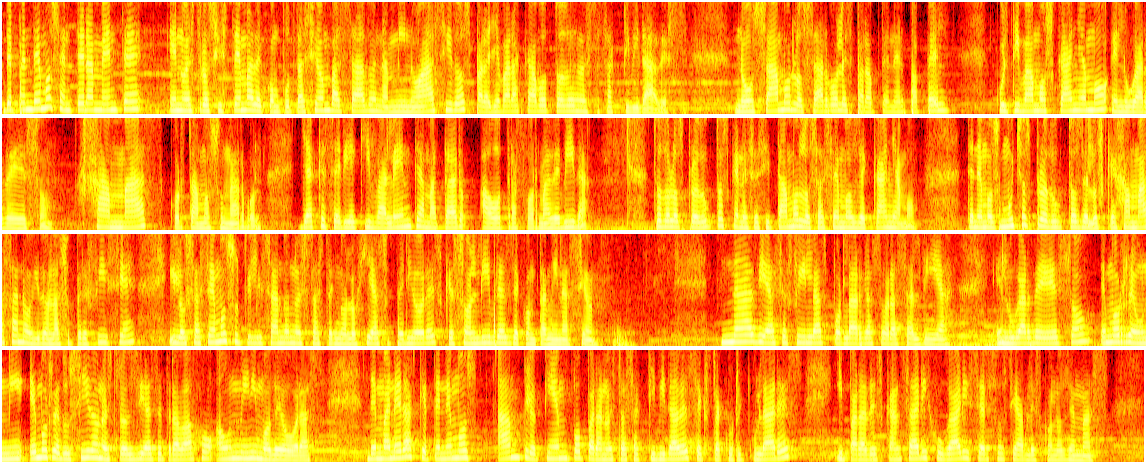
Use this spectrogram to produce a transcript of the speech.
Dependemos enteramente en nuestro sistema de computación basado en aminoácidos para llevar a cabo todas nuestras actividades. No usamos los árboles para obtener papel, cultivamos cáñamo en lugar de eso. Jamás cortamos un árbol, ya que sería equivalente a matar a otra forma de vida. Todos los productos que necesitamos los hacemos de cáñamo. Tenemos muchos productos de los que jamás han oído en la superficie y los hacemos utilizando nuestras tecnologías superiores que son libres de contaminación. Nadie hace filas por largas horas al día. En lugar de eso, hemos, hemos reducido nuestros días de trabajo a un mínimo de horas, de manera que tenemos amplio tiempo para nuestras actividades extracurriculares y para descansar y jugar y ser sociables con los demás.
